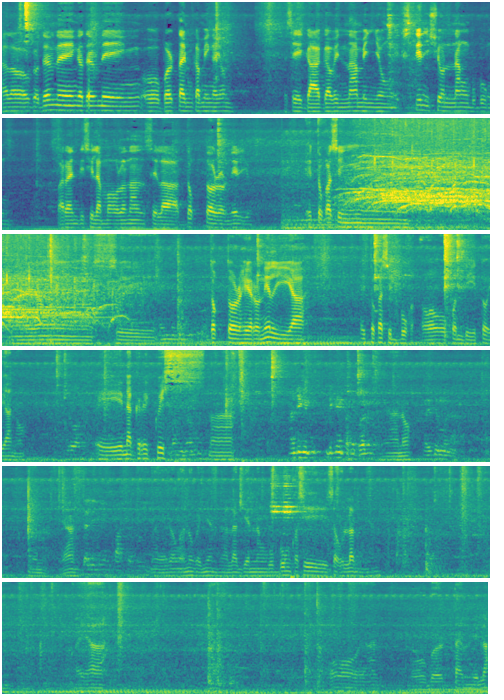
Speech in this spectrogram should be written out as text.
Hello, good evening, good evening. Overtime kami ngayon. Kasi gagawin namin yung extension ng bubong para hindi sila maulanan sila Dr. Cornelio. Ito kasing yung si Dr. Heronelia ito kasi book o open dito yan oh. Eh nag-request na ano Ay, ito muna. Yan, yan. Mayroong ano ganyan, lalagyan ng bubong kasi sa ulan. Yan. Kaya, oh, yan. Overtime nila.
